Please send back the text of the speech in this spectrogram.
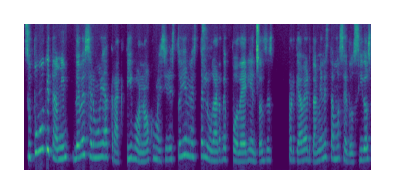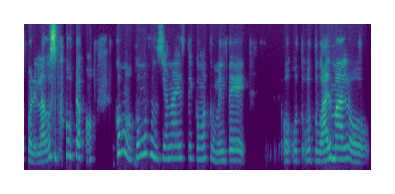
supongo que también debe ser muy atractivo, ¿no? Como decir, estoy en este lugar de poder y entonces, porque a ver, también estamos seducidos por el lado oscuro. ¿Cómo, cómo funciona esto y cómo tu mente o, o tu alma lo,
